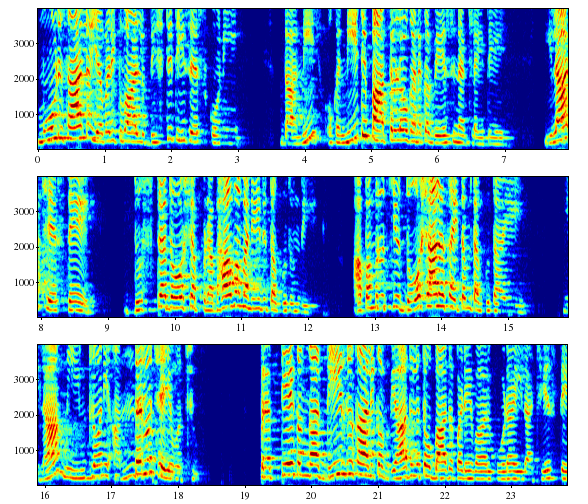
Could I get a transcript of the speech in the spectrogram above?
మూడు సార్లు ఎవరికి వాళ్ళు దిష్టి తీసేసుకొని దాన్ని ఒక నీటి పాత్రలో గనక వేసినట్లయితే ఇలా చేస్తే దుష్ట దోష ప్రభావం అనేది తగ్గుతుంది. అపమృత్యు దోషాల సైతం తగ్గుతాయి. ఇలా మీ ఇంట్లోని అందరూ చేయవచ్చు. ప్రత్యేకంగా దీర్ఘకాలిక వ్యాధులతో బాధపడేవారు కూడా ఇలా చేస్తే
